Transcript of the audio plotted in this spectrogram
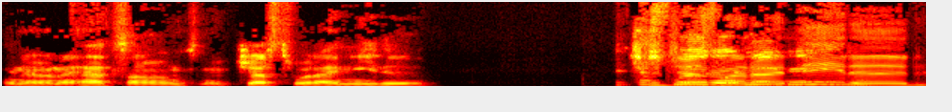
you know, and they had songs, you know, just what I needed. Just, what I needed.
